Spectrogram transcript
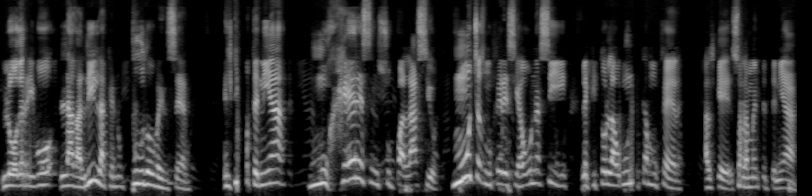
lo derribó la Dalila que no pudo vencer. El tipo tenía mujeres en su palacio, muchas mujeres, y aún así le quitó la única mujer al que solamente tenía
